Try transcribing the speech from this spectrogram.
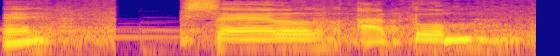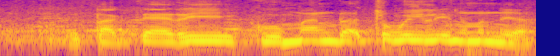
Eh? Sel, atom, bakteri, kuman, tak cuwilik nemen ya.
